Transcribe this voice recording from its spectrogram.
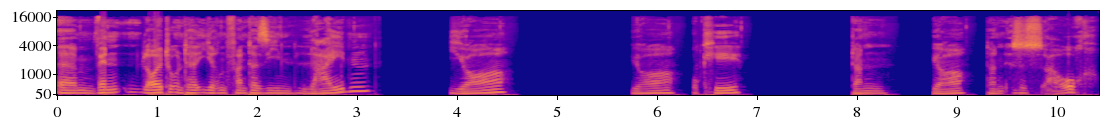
Ähm, wenn Leute unter ihren Fantasien leiden, ja, ja, okay, dann, ja, dann ist es auch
